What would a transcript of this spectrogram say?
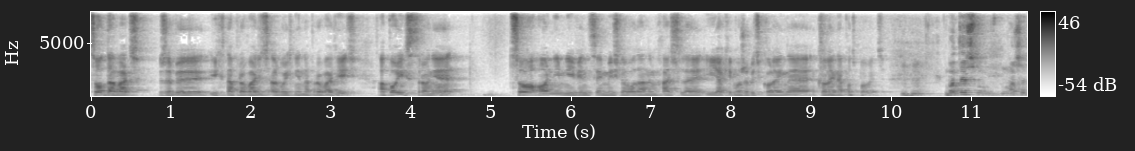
co dawać, żeby ich naprowadzić albo ich nie naprowadzić, a po ich stronie co oni mniej więcej myślą o danym haśle i jakie może być kolejne, kolejna podpowiedź. Mhm. Bo też może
